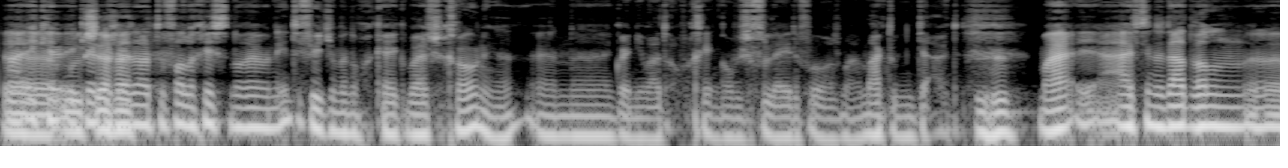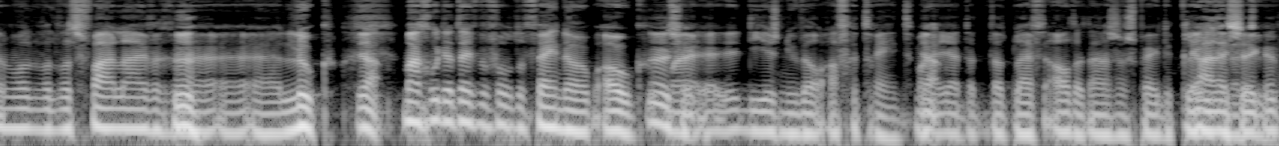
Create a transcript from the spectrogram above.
Maar ik ik ik, heb inderdaad toevallig gisteren nog even een interviewtje met hem gekeken bij FC Groningen. En eh, ik weet niet waar het over ging, over zijn verleden volgens mij. Maakt ook niet uit. Mhm. Maar hij heeft inderdaad wel een wat, wat, wat zwaarlijvige look. Ja. Maar goed, dat heeft bijvoorbeeld de Veendoop ook. Maar die is nu wel afgetraind. Maar ja, Ja. dat, dat blijft altijd aan zo'n speler kleven Ja, nee, zeker.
